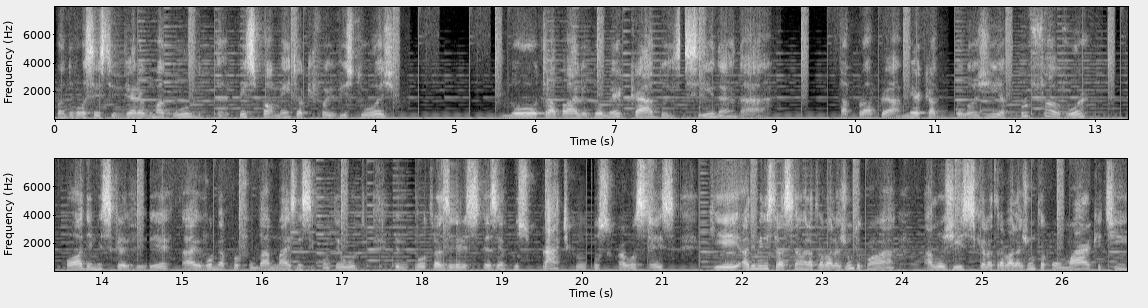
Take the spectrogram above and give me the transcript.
quando vocês tiverem alguma dúvida, principalmente ao que foi visto hoje no trabalho do mercado em si, né, da, da própria mercadologia, por favor, podem me escrever, tá? Eu vou me aprofundar mais nesse conteúdo e vou trazer exemplos práticos para vocês que a administração ela trabalha junto com a, a logística, ela trabalha junto com o marketing,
